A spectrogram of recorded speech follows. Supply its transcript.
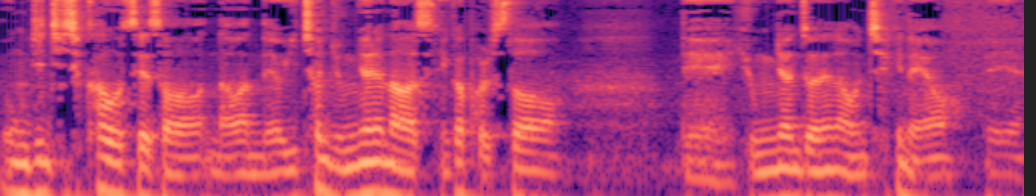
웅진 지식하우스에서 나왔네요. 2006년에 나왔으니까 벌써 네 6년 전에 나온 책이네요. 네.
